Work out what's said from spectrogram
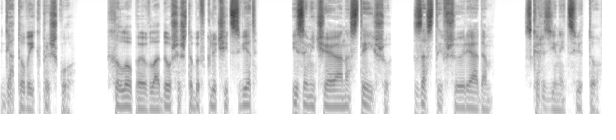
готовый к прыжку. Хлопаю в ладоши, чтобы включить свет, и замечаю Анастейшу, застывшую рядом с корзиной цветов.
